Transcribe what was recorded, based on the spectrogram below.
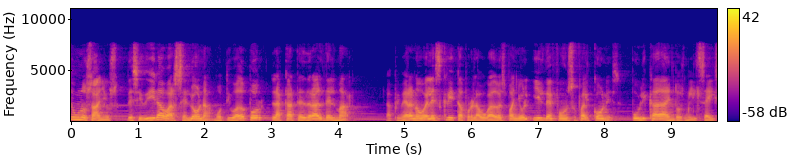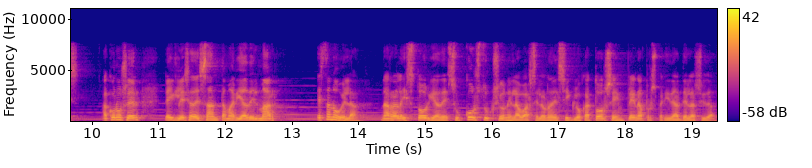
Hace unos años decidí ir a Barcelona motivado por La Catedral del Mar, la primera novela escrita por el abogado español Ildefonso Falcones, publicada en 2006, a conocer la iglesia de Santa María del Mar. Esta novela narra la historia de su construcción en la Barcelona del siglo XIV en plena prosperidad de la ciudad.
